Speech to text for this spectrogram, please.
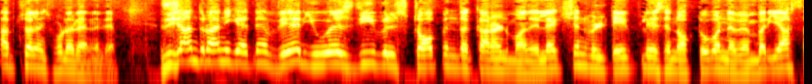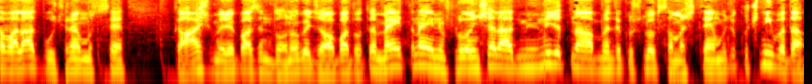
अब चलें, छोड़े रहने दें। जीशान दुरानी कहते हैं where USD will stop in the current month election will take place in October November या सवाल पूछ रहे हैं मुझसे। काश मेरे पास इन दोनों के जवाब होते। मैं इतना इन्फ्लुएंशियल आदमी हूँ जितना आप में से कुछ लोग समझते हैं, मुझे कुछ नहीं पता।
